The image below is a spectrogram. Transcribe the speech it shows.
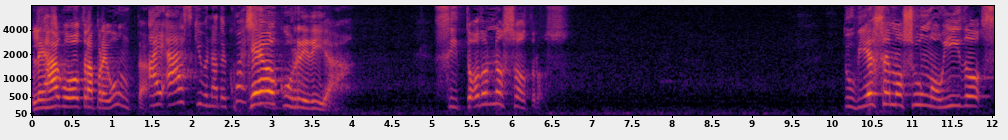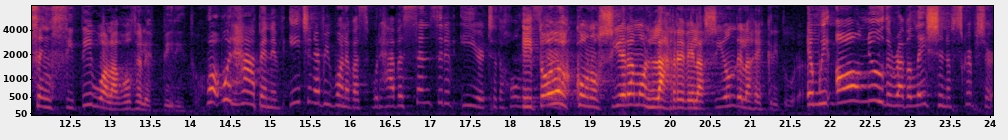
Les hago otra pregunta. I ask you another question. ¿Qué ocurriría si todos nosotros tuviésemos un oído sensitivo a la voz del Espíritu? What would happen if each and every one of us would have a sensitive ear to the Holy Y Spirit? todos conociéramos la revelación de las Escrituras. And we all knew the revelation of Scripture.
